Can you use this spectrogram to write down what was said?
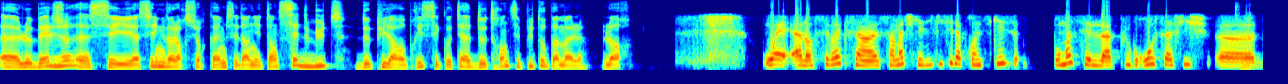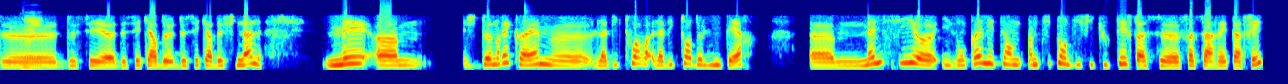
le Belge. C'est assez une valeur sûre quand même ces derniers temps. 7 buts depuis la reprise, c'est coté à 2,30, c'est plutôt pas mal. Laure? Ouais, alors c'est vrai que c'est un, match qui est difficile à pronostiquer. Pour moi, c'est la plus grosse affiche euh, de, de, ces, de, ces quarts de, de ces quarts de finale. Mais euh, je donnerais quand même euh, la victoire, la victoire de l'Inter. même si ils ont quand même été un petit peu en difficulté face face à Retafe,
